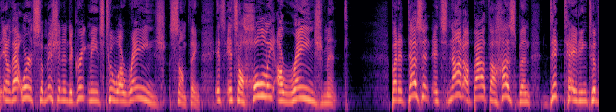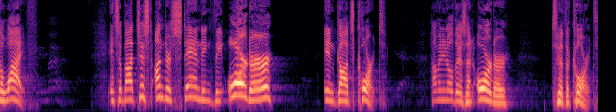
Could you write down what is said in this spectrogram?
you know, that word submission in the Greek means to arrange something. It's, it's a holy arrangement. But it doesn't, it's not about the husband dictating to the wife. It's about just understanding the order in God's court. How many know there's an order to the court?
